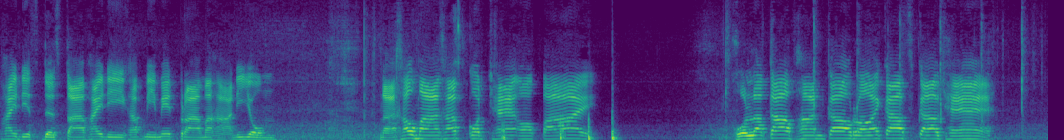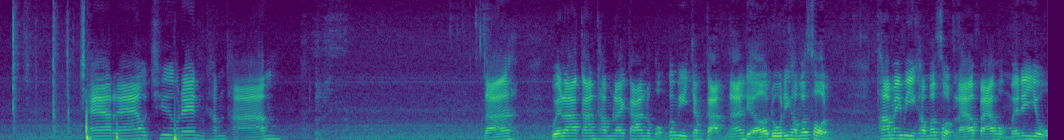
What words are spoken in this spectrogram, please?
ไพ่ดิสเดอะสตาร์ไพ่ดีครับ มีเมตปรามหานิยมนะเข้ามาครับ กดแชร์ออกไป คนละ 9,999 แชร์ แชร์แล้วชื่อเล่นคำถามนะเวลาการทำรายการของผมก็มีจำกัดนะ เดี๋ยวดูที่คำว่าสด ถ้าไม่มีคำว่าสดแล้วแปลผมไม่ได้อยู่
